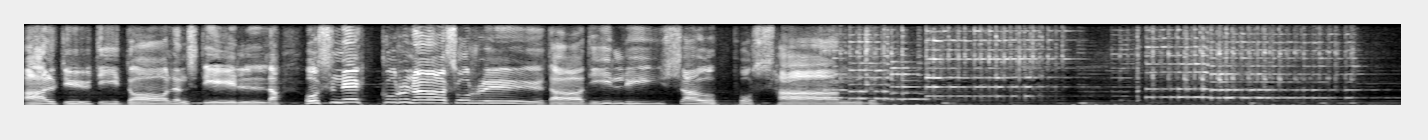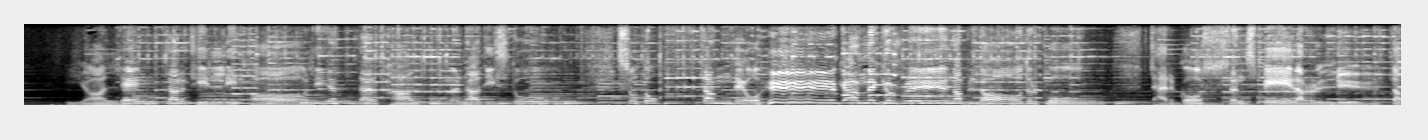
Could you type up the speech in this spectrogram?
allt ut i dalen stilla Och snäckorna så röda de lysa upp på sand Jag längtar till Italien där palmerna de står Så doftande och höga med gröna blader på. Där gossen spelar luta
